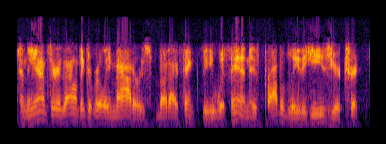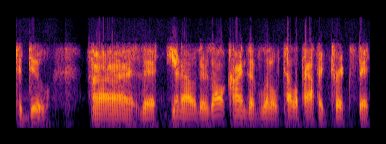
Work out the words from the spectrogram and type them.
And the answer is, I don't think it really matters. But I think the within is probably the easier trick to do. Uh, that you know, there's all kinds of little telepathic tricks that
